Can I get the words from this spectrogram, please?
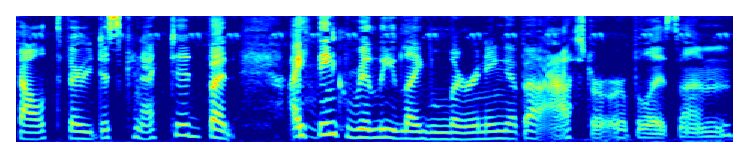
felt very disconnected. But I think really like learning about astro herbalism.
